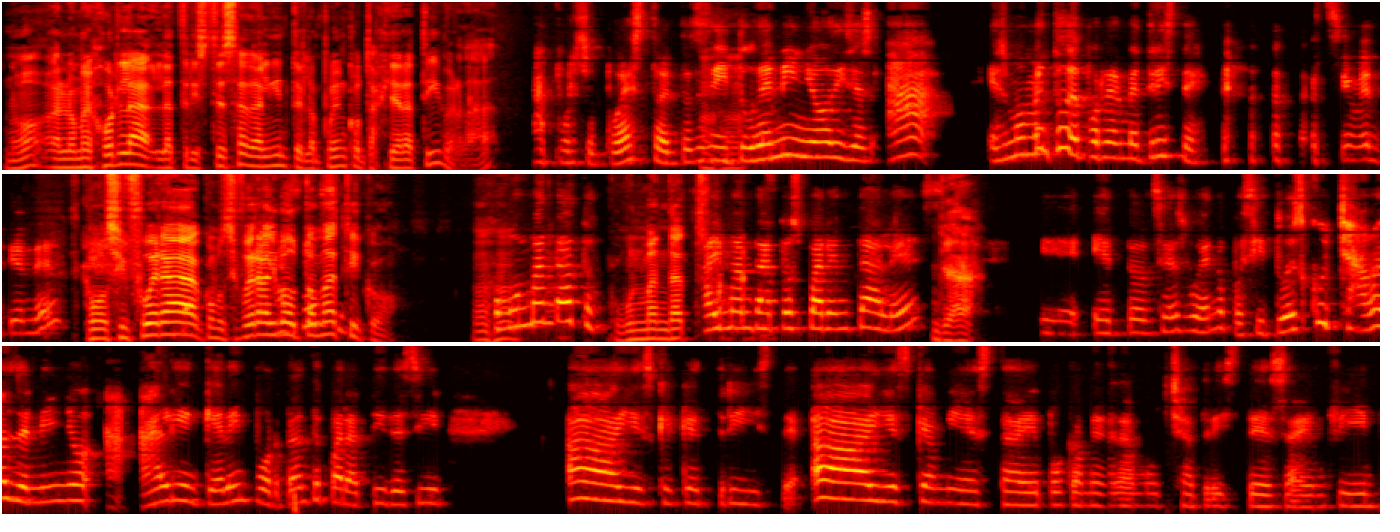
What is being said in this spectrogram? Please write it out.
¿no? A lo mejor la, la tristeza de alguien te la pueden contagiar a ti, ¿verdad? Ah, por supuesto. Entonces, y Ujú. tú de niño dices, ah, es momento de ponerme triste. ¿Sí me entiendes? Como si fuera, como si fuera algo automático. Como un mandato. Como un mandato. Hay mandatos parentales. Ya. eh, entonces, bueno, pues si tú escuchabas de niño a alguien que era importante para ti decir, ay, es que qué triste, ay, es que a mí esta época me da mucha tristeza, en fin,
